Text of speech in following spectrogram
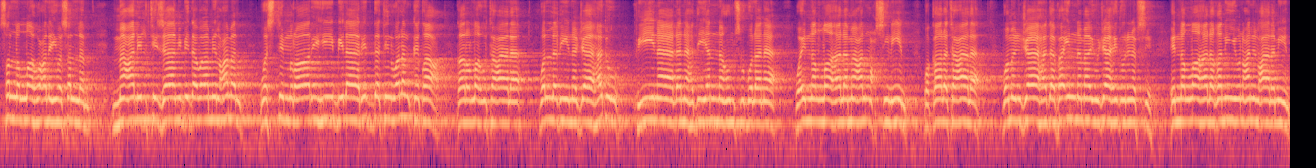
صلى الله عليه وسلم مع الالتزام بدوام العمل واستمراره بلا ردة ولا انقطاع. قال الله تعالى والذين جاهدوا فينا لنهدينهم سبلنا وإن الله لمع المحسنين. وقال تعالى ومن جاهد فإنما يجاهد لنفسه إن الله لغني عن العالمين.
